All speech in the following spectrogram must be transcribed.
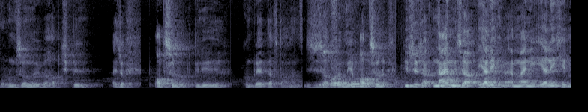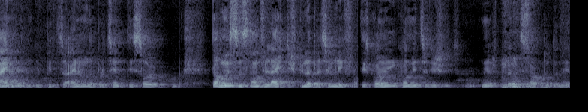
warum sollen wir überhaupt spielen? Also absolut bin ich komplett auf der anderen Seite. Das ist auch für mich absolut. Das ist, nein, das ist ja ehrlich, meine ehrliche Meinung. Und ich bin zu 100 Prozent, das soll. Da müssen es dann vielleicht die Spieler persönlich fragen. Das kann, ich kann nicht zu den mir Spieler das sagt oder nicht.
